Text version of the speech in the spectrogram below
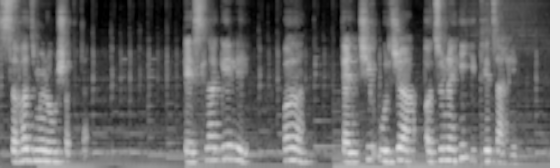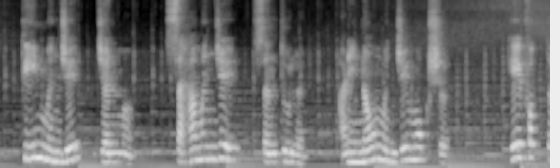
सहज मिळवू शकतात. टेस्ला गेले पण त्यांची ऊर्जा अजूनही इथेच आहे. तीन म्हणजे जन्म सहा म्हणजे संतुलन आणि नऊ म्हणजे मोक्ष. हे फक्त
